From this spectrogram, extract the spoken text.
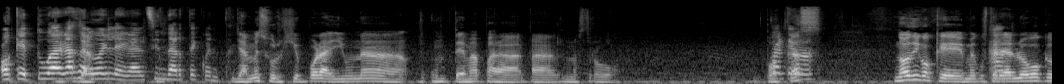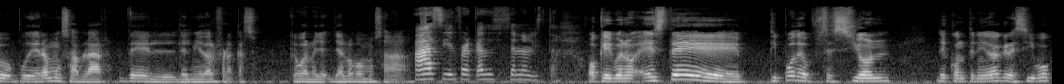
O que tú hagas Ya. algo ilegal sin darte cuenta. ya me surgió por ahí una un tema para, para nuestro ¿Cuál podcast. No digo que me gustaría Ah. luego que pudiéramos hablar del, del miedo al fracaso. Que bueno, ya, ya lo vamos a, Ah, sí, el fracaso sí está en la lista. Ok, bueno, este tipo de obsesión de contenido agresivo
